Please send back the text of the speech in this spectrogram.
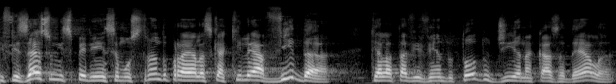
e fizesse uma experiência mostrando para elas que aquilo é a vida que ela está vivendo todo dia na casa dela,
